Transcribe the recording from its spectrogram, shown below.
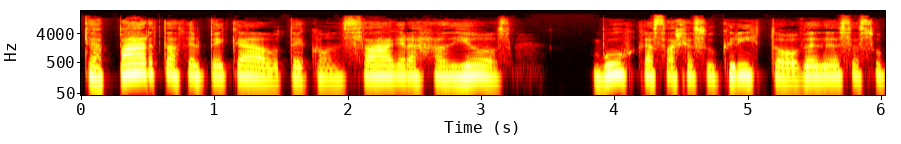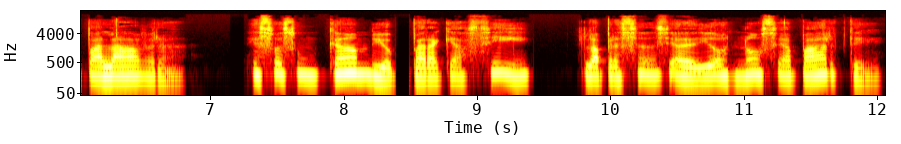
Te apartas del pecado, te consagras a Dios, buscas a Jesucristo, obedeces su palabra. Eso es un cambio para que así la presencia de Dios no se aparte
